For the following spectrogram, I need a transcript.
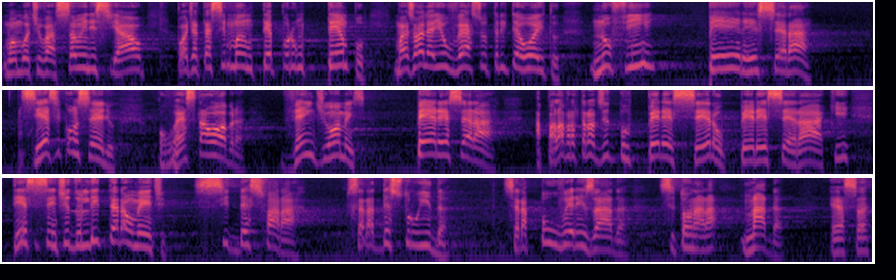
uma motivação inicial, pode até se manter por um tempo, mas olha aí o verso 38: no fim perecerá. Se esse conselho ou esta obra vem de homens, perecerá. A palavra traduzida por perecer ou perecerá aqui tem esse sentido literalmente: se desfará, será destruída, será pulverizada, se tornará nada. Essa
